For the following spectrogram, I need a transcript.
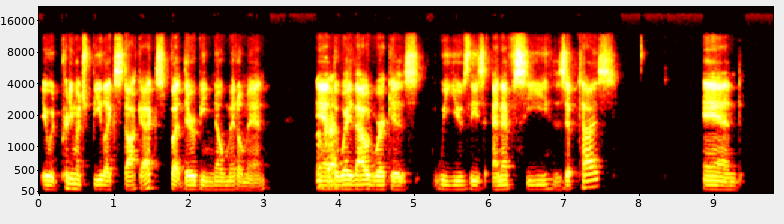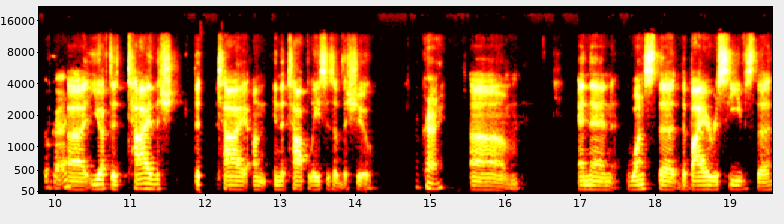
it would pretty much be like StockX, but there would be no middleman. And Okay. the way that would work is we use these NFC zip ties, and Okay. uh, you have to tie the sh- the tie on in the top laces of the shoe Okay. um, and then once the the buyer receives the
